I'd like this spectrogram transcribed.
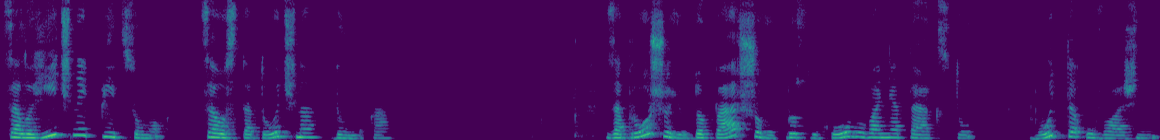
це логічний підсумок, це остаточна думка. Запрошую до першого прослуховування тексту. Будьте уважні.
